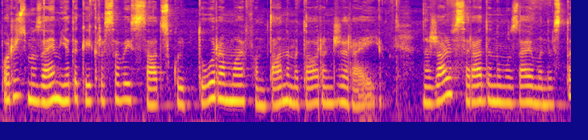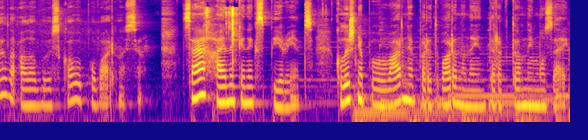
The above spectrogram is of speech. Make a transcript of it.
Поруч з музеєм є такий красивий сад з скульптурами, фонтанами та оранжереєю. На жаль, всередину музею ми не встигли, але обов'язково повернуся. Це Heineken Experience, колишня пивоварня перетворена на інтерактивний музей.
